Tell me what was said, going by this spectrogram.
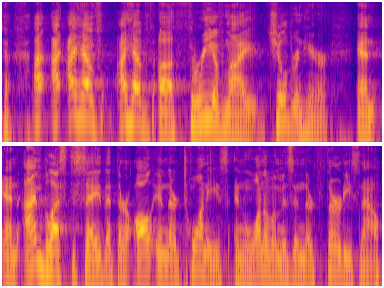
Yeah. I, I have, I have uh, three of my children here, and, and I'm blessed to say that they're all in their 20s, and one of them is in their 30s now.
